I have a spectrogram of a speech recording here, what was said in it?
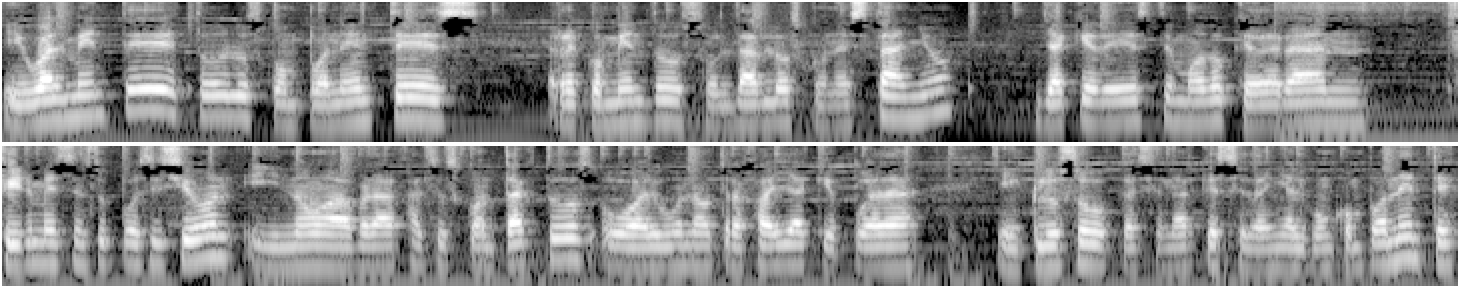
Igualmente, todos los componentes recomiendo soldarlos con estaño, ya que de este modo quedarán firmes en su posición y no habrá falsos contactos o alguna otra falla que pueda incluso ocasionar que se dañe algún componente.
